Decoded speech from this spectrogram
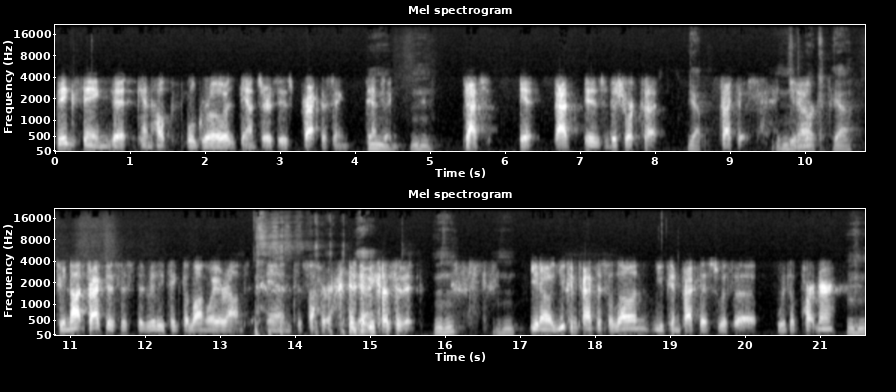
big thing that can help people grow as dancers is practicing dancing. Mm-hmm. That's it. That is the shortcut. Yeah. Practice. You know, Work. Yeah. To not practice is to really take the long way around and to suffer because of it. hmm hmm You know, you can practice alone. You can practice with a with a partner. hmm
